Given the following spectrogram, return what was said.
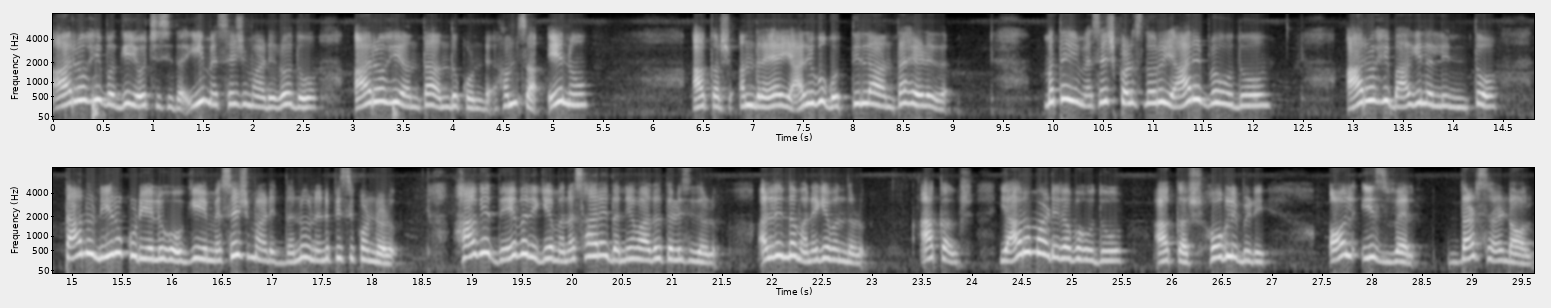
ಆರೋಹಿ ಬಗ್ಗೆ ಯೋಚಿಸಿದ. ಈ ಮೆಸೇಜ್ ಮಾಡಿರೋದು ಆರೋಹಿ ಅಂತ ಅಂದುಕೊಂಡೆ. ಹಂಸ, ಏನು? ಆಕರ್ಷ್, ಅಂದರೆ ಯಾರಿಗೂ ಗೊತ್ತಿಲ್ಲ ಅಂತ ಹೇಳಿದೆ. ಮತ್ತು ಈ ಮೆಸೇಜ್ ಕಳಿಸಿದವರು ಯಾರಿರಬಹುದು? ಆರೋಹಿ ಬಾಗಿಲಲ್ಲಿ ನಿಂತು ತಾನು ನೀರು ಕುಡಿಯಲು ಹೋಗಿ ಮೆಸೇಜ್ ಮಾಡಿದ್ದನ್ನು ನೆನಪಿಸಿಕೊಂಡಳು. ಹಾಗೆ ದೇವರಿಗೆ ಮನಸಾರೆ ಧನ್ಯವಾದ ತಿಳಿಸಿದಳು. ಅಲ್ಲಿಂದ ಮನೆಗೆ ಬಂದಳು. ಆಕಾಂಕ್ಷ್, ಯಾರು ಮಾಡಿರಬಹುದು? ಆಕರ್ಷ್ ಹೋಗಲಿ ಬಿಡಿ. All is well. That's and all.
